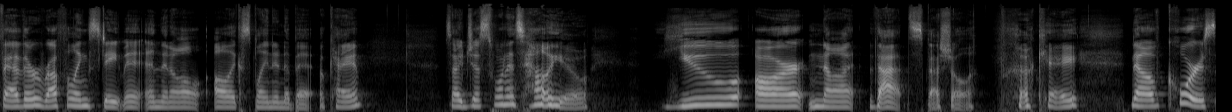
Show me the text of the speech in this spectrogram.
feather ruffling statement and then I'll I'll explain in a bit, okay? So I just want to tell you you are not that special. Okay? Now, of course,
